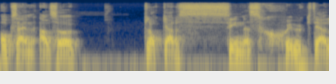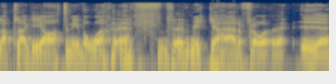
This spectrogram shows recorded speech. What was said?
och sen alltså plockar sinnessjukt jävla plagiatnivå eh, mycket här från, eh, i eh,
